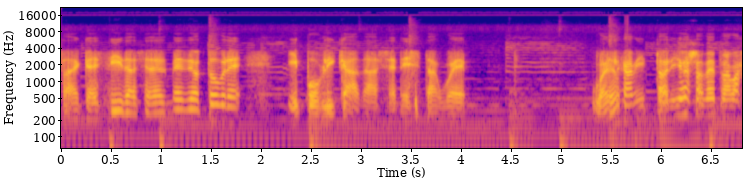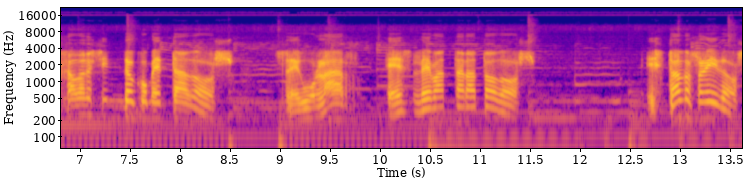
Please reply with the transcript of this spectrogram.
acaecidas en el mes de octubre y publicadas en esta web. Huelga victoriosa de trabajadores indocumentados. Regular es levantar a todos. Estados Unidos,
